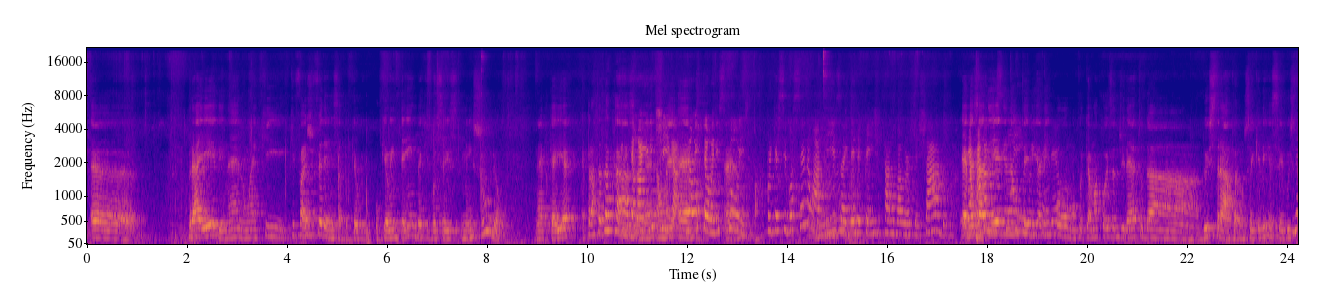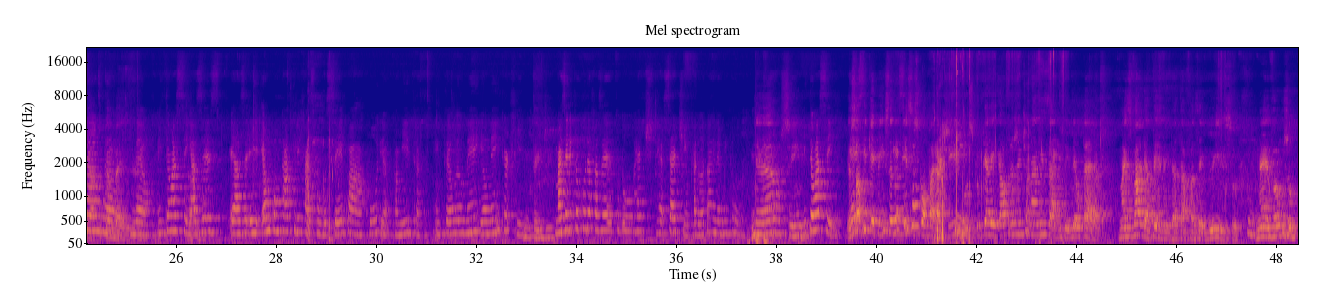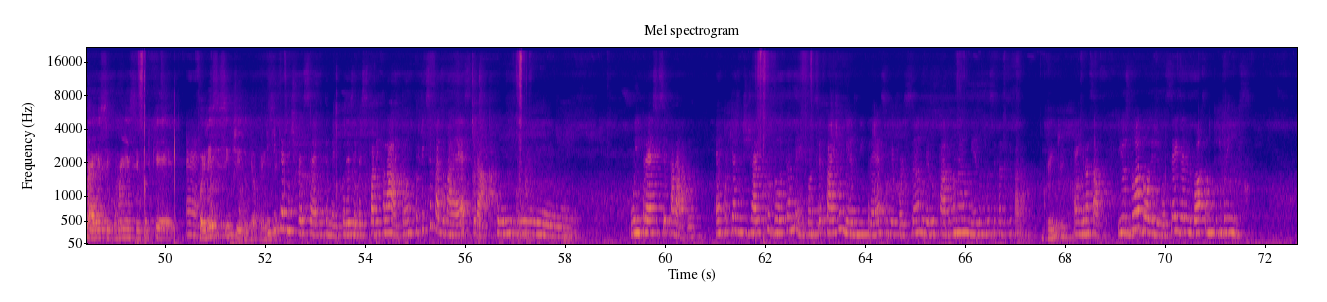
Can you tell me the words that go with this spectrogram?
para ele, né, não é que, que faz diferença, porque eu- o que eu entendo é que vocês mensuram né? Porque aí é, é prata da casa, Então aí né? ele É uma- tira. é- Não, então ele exclui. É. Porque se você não avisa e de repente está no valor fechado, É, mas ali ele não teria nem entendeu? como, porque é uma coisa direto da, do extrato, a não ser que ele receba o extrato Não, não, também, né? não. Então, assim, Tá. às vezes é, é- um contato que ele faz com você, com a Cúria, com a Mitra, então eu nem, eu nem interfiro. Entendi. Mas ele procura fazer tudo ret- certinho. Carota, ele é muito. Não, sim. Então, assim. Eu só esse- fiquei pensando esse nesses con- comparativos, Sim. porque é legal pra gente analisar, entendeu? Pera, mas vale a pena ainda estar fazendo isso? Sim. Né? Vamos juntar esse com esse, porque É. foi nesse sentido que eu E o que, pensei. que a gente percebe também? Por exemplo, vocês podem falar, ah, então por que, que você faz uma extra com o, o impresso separado? É porque a gente já estudou também. Quando você faz o mesmo impresso, reforçando, o resultado não é o mesmo de você fazer separado. Entendi. É engraçado. E os doadores de vocês, eles gostam muito de brindes.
